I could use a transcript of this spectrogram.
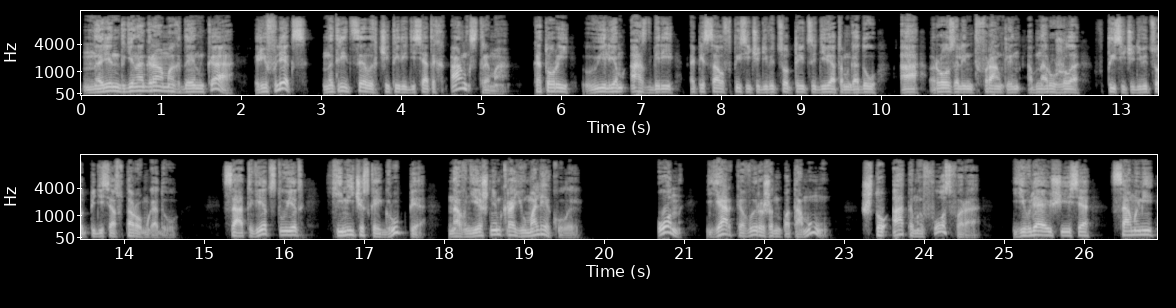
На рентгенограммах ДНК рефлекс на 3,4 ангстрома, который Уильям Астбери описал в 1939 году, а Розалинд Франклин обнаружила в 1952 году, соответствует химической группе на внешнем краю молекулы. Он ярко выражен потому, что атомы фосфора, являющиеся самыми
